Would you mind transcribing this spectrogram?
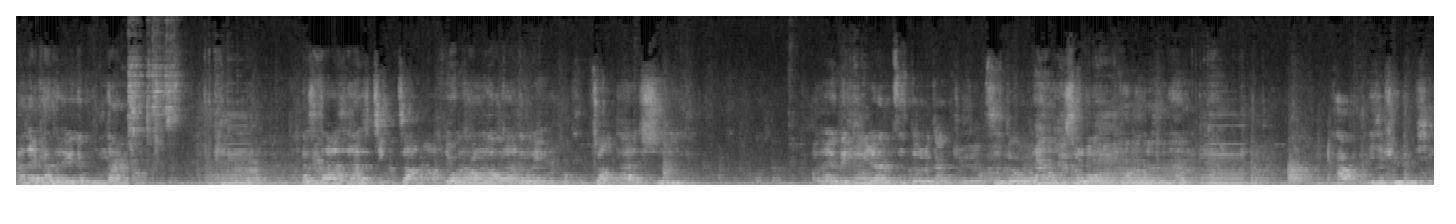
他现在看起来有点无奈吗？还是他他是紧张啊？因为我看不到他的脸，状态是好像有点怡然自得的感觉。自得了，是我。一起去旅行。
